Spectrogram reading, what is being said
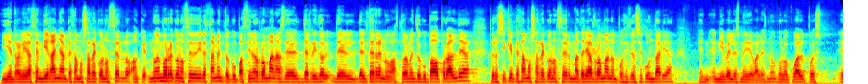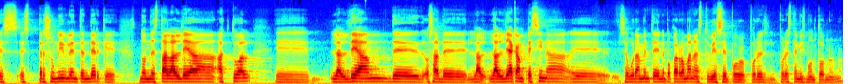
y en realidad en Vigaña empezamos a reconocerlo, aunque no hemos reconocido directamente ocupaciones romanas del, terreno actualmente ocupado por aldea, pero sí que empezamos a reconocer material romano en posición secundaria en, niveles medievales, ¿no? con lo cual pues, es, es presumible entender que donde está la aldea actual eh, la, aldea de, o sea, de, la, aldea campesina eh, seguramente en época romana estuviese por, por, este mismo entorno. ¿no?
